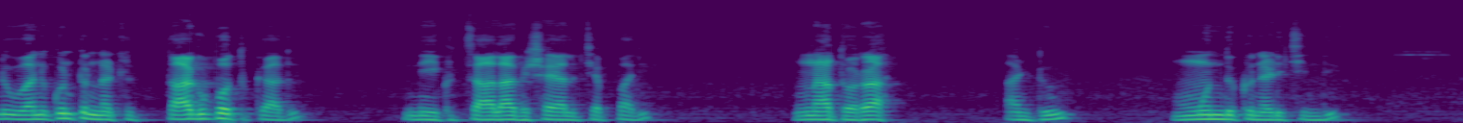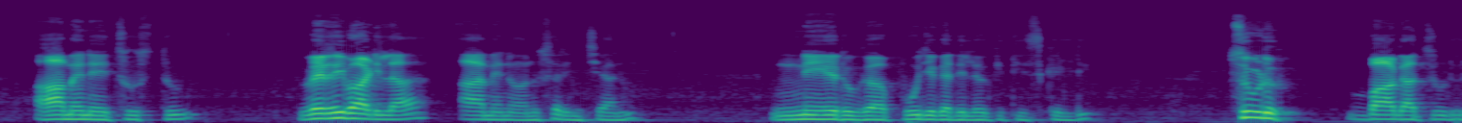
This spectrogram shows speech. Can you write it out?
నువ్వు అనుకుంటున్నట్లు తాగుపోతు కాదు. నీకు చాలా విషయాలు చెప్పాలి. నాతో రా అంటూ ముందుకు నడిచింది. ఆమెనే చూస్తూ వెర్రివాడిలా ఆమెను అనుసరించాను. నేరుగా పూజ గదిలోకి తీసుకెళ్ళి చూడు బాగా చూడు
